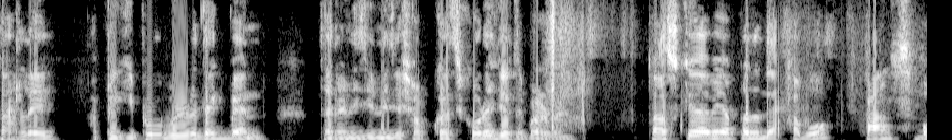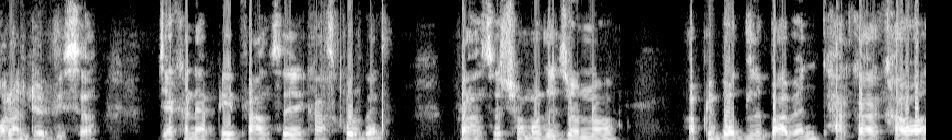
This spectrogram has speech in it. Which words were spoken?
তাহলে আপনি কি পুরো ভিডিওটা দেখবেন? তারা নিজে নিজে সব কাজ করে যেতে পারবেন। তো আজকে আমি আপনাদের দেখাবো ফ্রান্স ভলান্টিয়ার ভিসা, যেখানে আপনি ফ্রান্সে কাজ করবেন, ফ্রান্সের সমাজের জন্য আপনি বদলে পাবেন থাকা, খাওয়া,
